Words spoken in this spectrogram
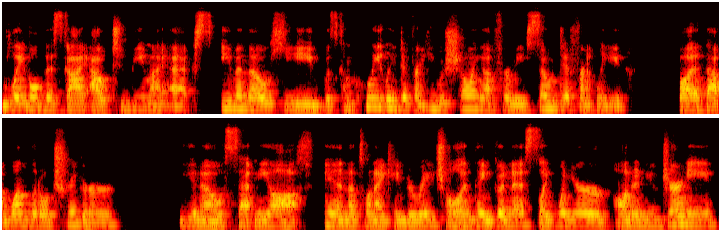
labeled this guy out to be my ex, even though he was completely different. He was showing up for me so differently. But that one little trigger, you know, set me off. And that's when I came to Rachel. And thank goodness, like when you're on a new journey,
